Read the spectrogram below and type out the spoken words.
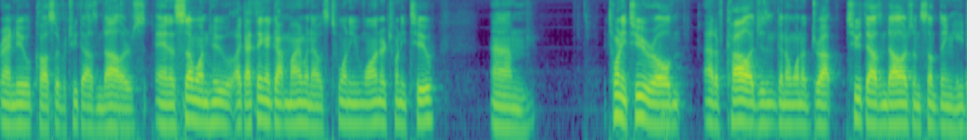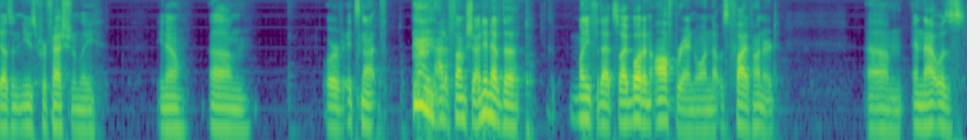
brand new cost over two thousand dollars. And as someone who like I think I got mine when I was twenty one or twenty two. Um, twenty two year old out of college isn't going to want to drop two thousand dollars on something he doesn't use professionally, you know, um, or it's not out of function. I didn't have the money for that, so I bought an off-brand one that was five hundred. Um, and that was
